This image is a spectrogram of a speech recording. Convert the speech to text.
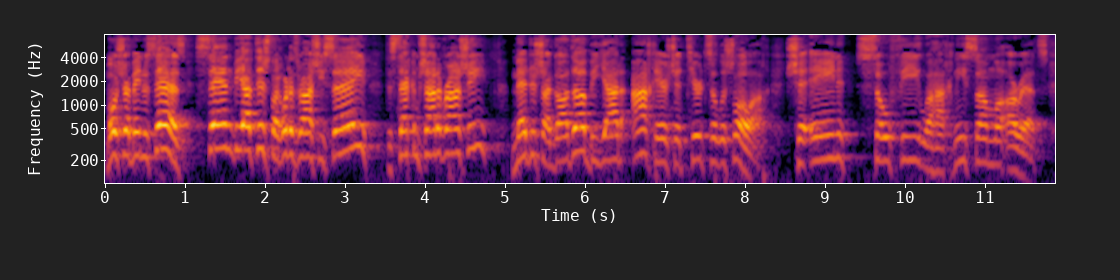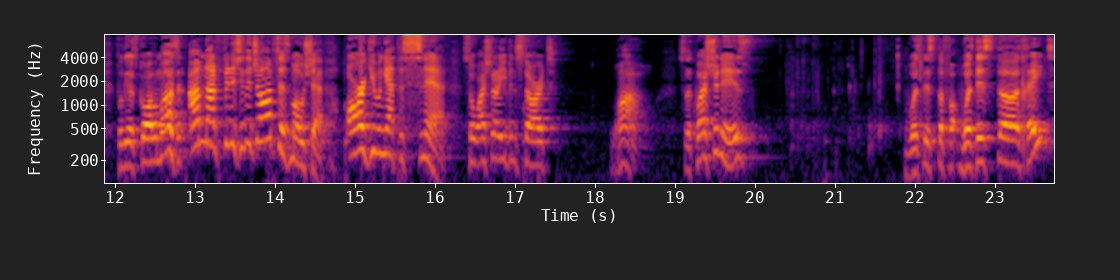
Moshe Rabbeinu says, send biatishlach. What does Rashi say? The second shot of Rashi? Medrash Agada biyad acher shetirtza l'shloach. She'ein sofi lahachnisam la'aretz. V'lios golam I'm not finishing the job, says Moshe. Arguing at the sneh. So why should I even start? Wow. So the question is, was this the was this the chait?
